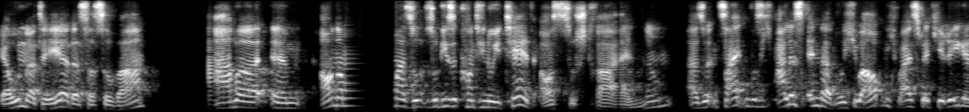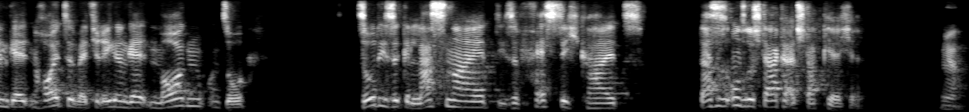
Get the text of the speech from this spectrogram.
Jahrhunderte her, dass das so war. Aber ähm, auch nochmal so, so diese Kontinuität auszustrahlen. Ne? Also in Zeiten, wo sich alles ändert, wo ich überhaupt nicht weiß, welche Regeln gelten heute, welche Regeln gelten morgen und so. So diese Gelassenheit, diese Festigkeit, das ist unsere Stärke als Stadtkirche. Ja.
